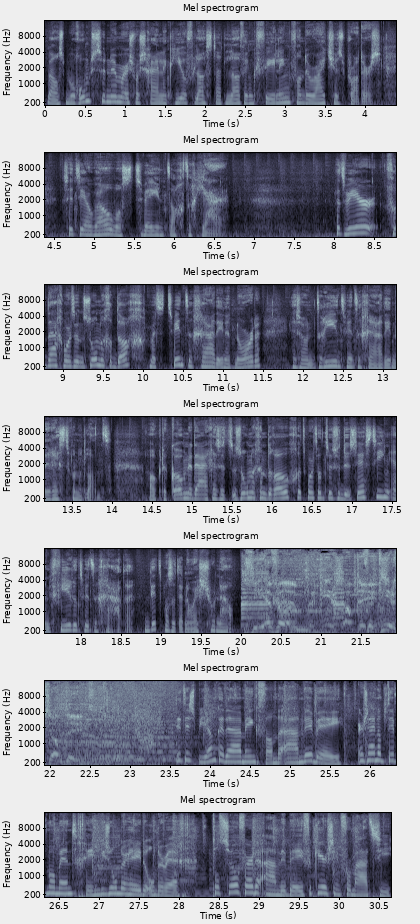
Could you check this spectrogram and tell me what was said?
Wells beroemdste nummer is waarschijnlijk You've Lost That Loving Feeling van The Righteous Brothers. Cynthia Well was 82 jaar. Het weer. Vandaag wordt een zonnige dag met 20 graden in het noorden en zo'n 23 graden in de rest van het land. Ook de komende dagen is het zonnig en droog. Het wordt dan tussen de 16 en 24 graden. Dit was het NOS Journaal. ZFM. Verkeersupdate. Verkeersupdate. Dit is Bianca Daming van de ANWB. Er zijn op dit moment geen bijzonderheden onderweg. Tot zover de ANWB Verkeersinformatie.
